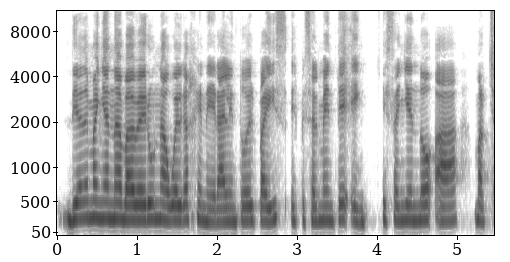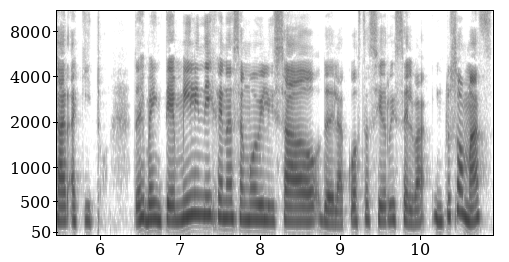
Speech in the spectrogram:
Día de mañana va a haber una huelga general en todo el país, especialmente en, están yendo a marchar a Quito. Entonces, 20.000 indígenas se han movilizado de la costa, sierra y selva, incluso más,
